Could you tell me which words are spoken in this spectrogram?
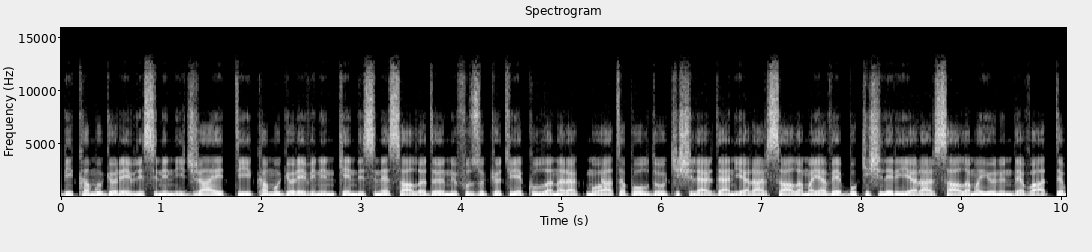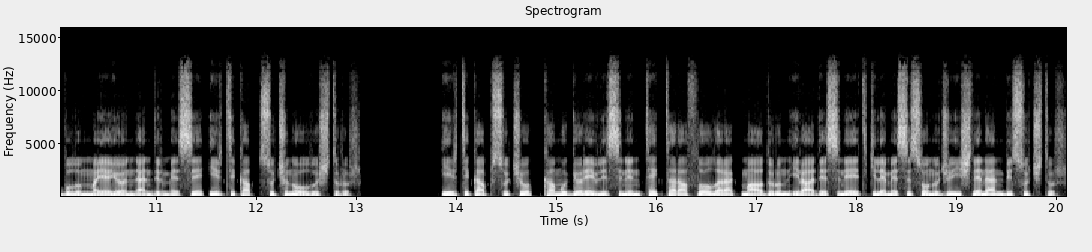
Bir kamu görevlisinin icra ettiği kamu görevinin kendisine sağladığı nüfuzu kötüye kullanarak muhatap olduğu kişilerden yarar sağlamaya ve bu kişileri yarar sağlama yönünde vaatte bulunmaya yönlendirmesi, irtikap suçunu oluşturur. İrtikap suçu, kamu görevlisinin tek taraflı olarak mağdurun iradesini etkilemesi sonucu işlenen bir suçtur.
